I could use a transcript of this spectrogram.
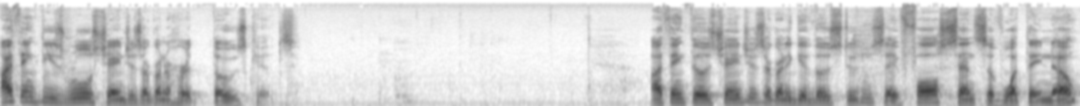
I think these rules changes are going to hurt those kids. I think those changes are going to give those students a false sense of what they know,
